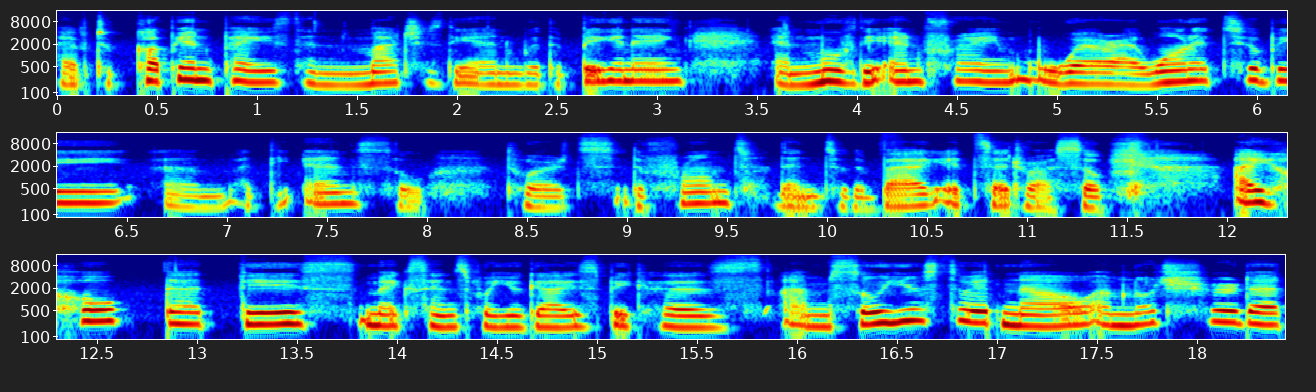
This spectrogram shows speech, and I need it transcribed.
I have to copy and paste and matches the end with the beginning and move the end frame where I want it to be um, at the end. So towards the front, then to the back, etc. So I hope that this makes sense for you guys because I'm so used to it now. I'm not sure that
